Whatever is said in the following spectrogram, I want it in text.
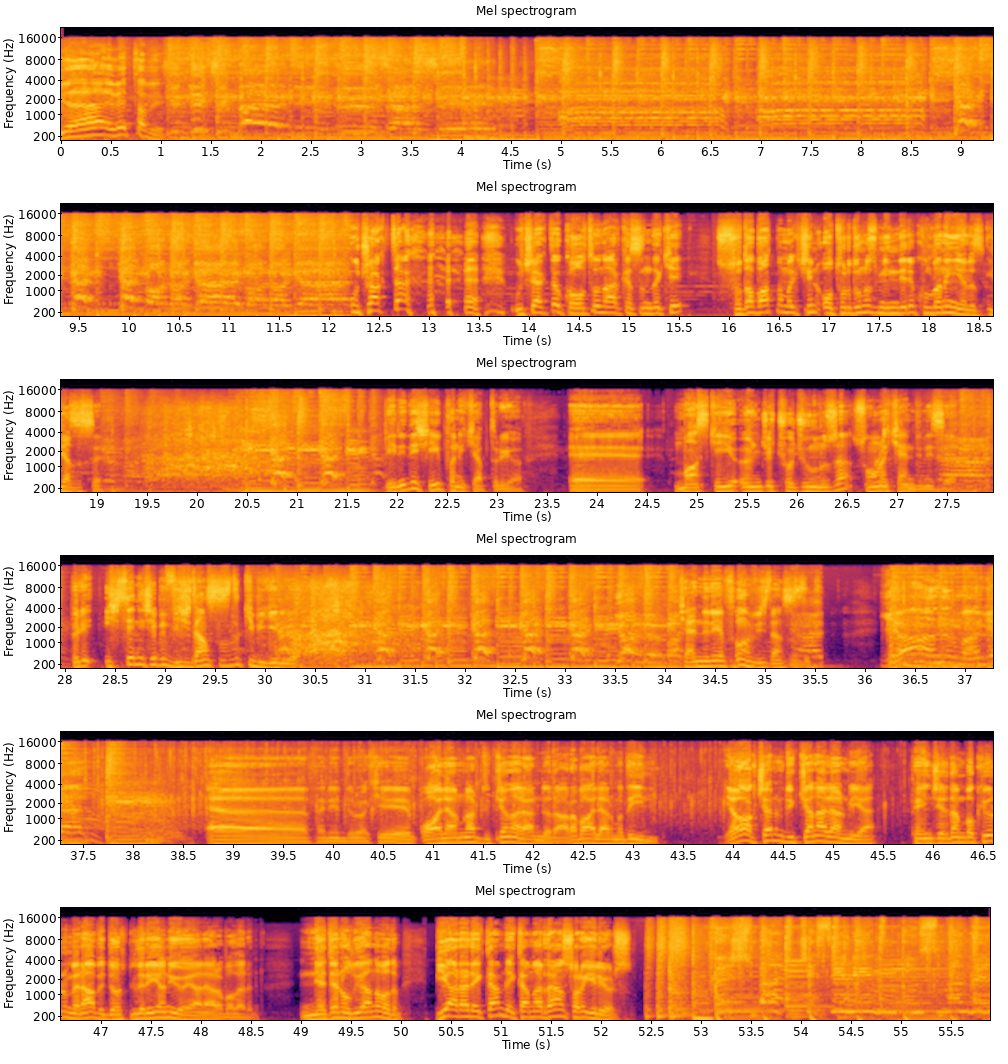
Ya evet tabii. Uçakta uçakta koltuğun arkasındaki suda batmamak için oturduğunuz minderi kullanın yazı- yazısı. Beni de şeyi panik yaptırıyor. Ee, maskeyi önce çocuğunuza sonra kendinize. Böyle içten içe bir vicdansızlık gibi geliyor. Kendine yapılan vicdansızlık. Yanıma gel. Efendim dur bakayım. O alarmlar dükkan alarmları, araba alarmı değil. Yok canım dükkan alarmı ya. Pencereden bakıyorum ben abi dörtlüleri yanıyor yani arabaların. Neden oluyor anlamadım. Bir ara reklam reklamlardan sonra geliyoruz. Uzmanı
